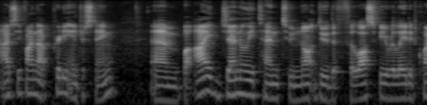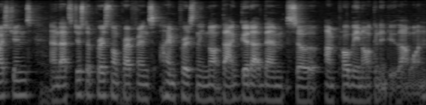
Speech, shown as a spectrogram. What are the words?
I actually find that pretty interesting. Um, but I generally tend to not do the philosophy related questions, and that's just a personal preference. I'm personally not that good at them, so I'm probably not going to do that one.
